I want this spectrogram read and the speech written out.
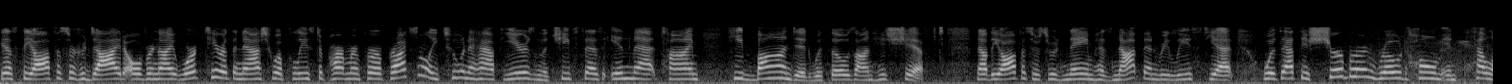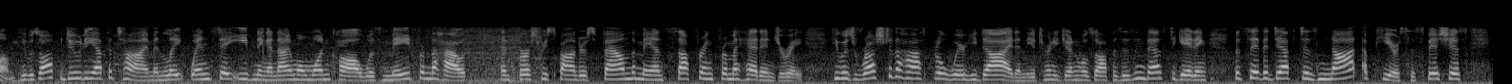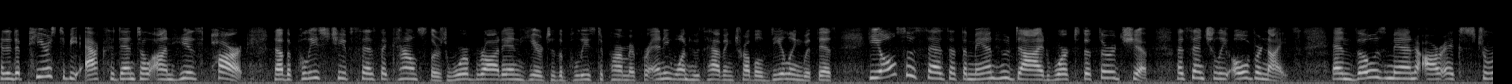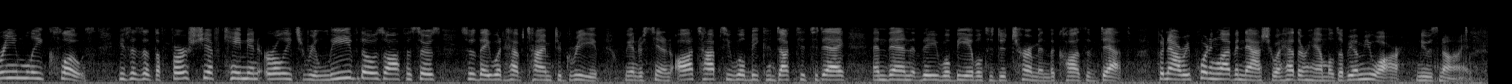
Yes, the officer who died overnight worked here at the Nashua Police Department for approximately two and a half years, and the chief says in that time he bonded with those on his shift. Now, the officer, whose name has not been released yet, was at the Sherburne Road home in Pelham. He was off duty at the time, and late Wednesday evening, a 911 call was made from the house, and first responders found the man suffering from a head injury. He was rushed to the hospital where he died, and the Attorney General's office is investigating, but say the death does not appear suspicious and it appears to be accidental on his part. Now, the police chief says that counselors were brought in here to the police department for anyone who's having trouble dealing with this. He also says that the man who died worked the third shift, essentially overnights, and those men are extremely close. He says that the first shift came in early to relieve those officers so they would have time to grieve. We understand an autopsy will be conducted today, and then they will be able to determine the cause of death. For now, reporting live in Nashua, Heather Hamel, WMUR News 9.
